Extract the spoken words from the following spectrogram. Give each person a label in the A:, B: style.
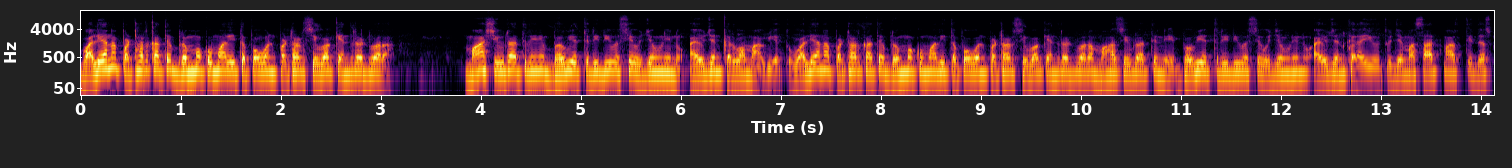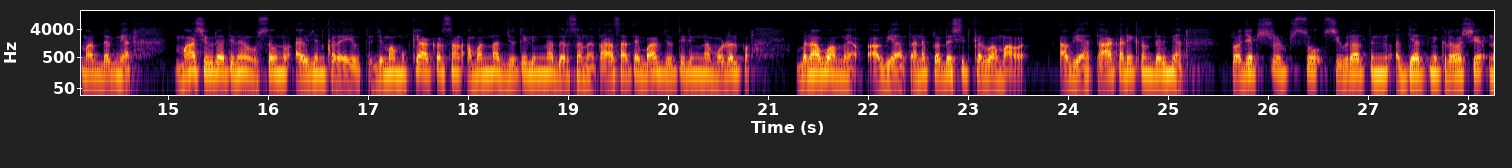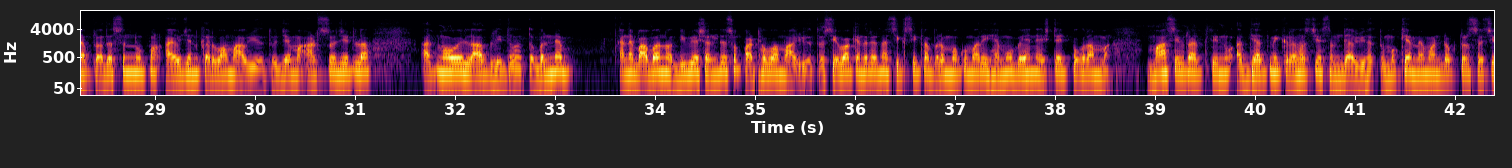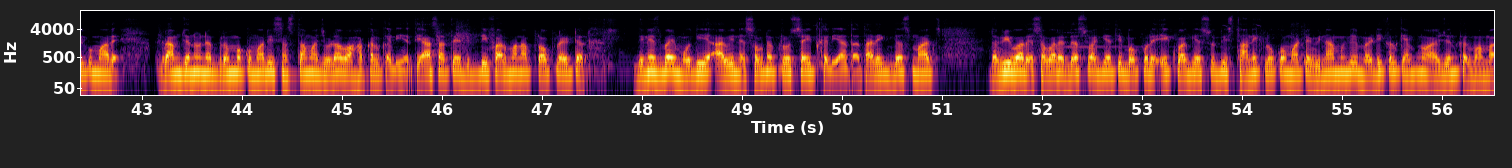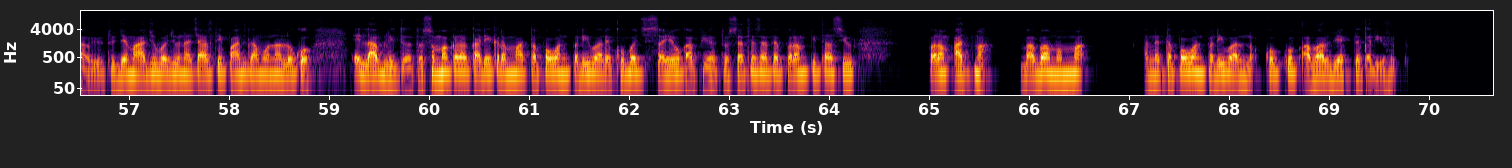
A: વાલિયાના પઠાર ખાતે બ્રહ્મકુમારી તપોવન પઠાર સેવા કેન્દ્ર દ્વારા મહાશિવરાત્રિની ભવ્ય ત્રિદિવસીય ઉજવણીનું આયોજન કરવામાં આવ્યું હતું. વાલિયાના પઠાર ખાતે બ્રહ્મકુમારી તપોવન પઠાર સેવા કેન્દ્ર દ્વારા મહાશિવરાત્રિની ભવ્ય ત્રિદિવસીય ઉજવણીનું આયોજન કરાયું હતું, જેમાં સાત માર્ચથી દસ માર્ચ દરમિયાન મહાશિવરાત્રિના ઉત્સવનું આયોજન કરાયું હતું, જેમાં મુખ્ય આકર્ષણ અમરનાથ જ્યોતિર્લિંગના દર્શન હતા. આ સાથે બાર જ્યોતિર્લિંગના મોડલ પણ બનાવવામાં આવ્યા હતા અને પ્રદર્શિત કરવામાં આવ- આવ્યા હતા. આ કાર્યક્રમ દરમિયાન પ્રોજેક્ટ શો શિવરાત્રિનું આધ્યાત્મિક રહસ્ય અને પ્રદર્શનનું પણ આયોજન કરવામાં આવ્યું હતું, જેમાં આઠસો જેટલા આત્માઓએ લાભ લીધો હતો. બંને અને બાબાનો દિવ્ય સંદેશો પાઠવવામાં આવ્યો હતો. સેવા કેન્દ્રના શિક્ષિકા બ્રહ્મકુમારી હેમુબહેને સ્ટેજ પ્રોગ્રામમાં મહાશિવરાત્રિનું આધ્યાત્મિક રહસ્ય સમજાવ્યું હતું. મુખ્ય મહેમાન ડોક્ટર શશિકુમારે ગ્રામજનોને બ્રહ્મકુમારી સંસ્થામાં જોડાવા હાકલ કરી હતી. આ સાથે રિદ્ધિ ફાર્માના પ્રોપરાઇટર દિનેશભાઈ મોદીએ આવીને સૌને પ્રોત્સાહિત કર્યા હતા. તારીખ દસ માર્ચ રવિવારે સવારે દસ વાગ્યાથી બપોરે એક વાગ્યા સુધી સ્થાનિક લોકો માટે વિનામૂલ્યે મેડિકલ કેમ્પનું આયોજન કરવામાં આવ્યું હતું, જેમાં આજુબાજુના ચારથી પાંચ ગામોના લોકો એ લાભ લીધો હતો. સમગ્ર કાર્યક્રમમાં તપોવન પરિવારે ખૂબ જ સહયોગ આપ્યો હતો. સાથે સાથે પરમપિતા શિવ, પરમ આત્મા, બાબા, મમ્મા અને તપોવન પરિવારનો ખૂબ ખૂબ આભાર વ્યક્ત કર્યો હતો.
